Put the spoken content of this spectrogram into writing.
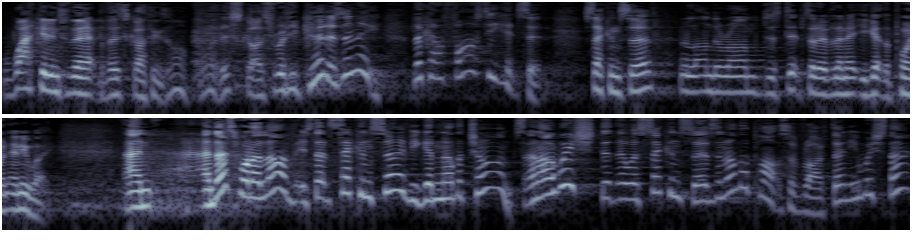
Whack it into the net, but this guy thinks, oh boy, this guy's really good, isn't he? Look how fast he hits it. Second serve, little underarm, just dips it over the net, you get the point anyway. And, and that's what I love. It's that second serve, you get another chance. And I wish that there were second serves in other parts of life. Don't you wish that?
